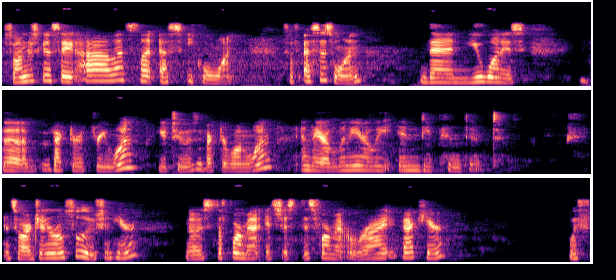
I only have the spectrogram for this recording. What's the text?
So I'm just going to say, uh, let's let s equal 1. So if s is 1, then u1 is the vector 3, 1, u2 is a vector 1, 1, and they are linearly independent. And so our general solution here, notice the format, it's just this format right back here with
